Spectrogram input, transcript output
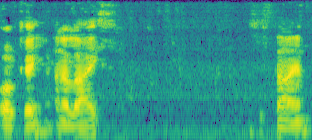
okay analyze. This is time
